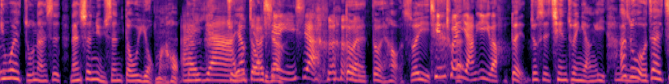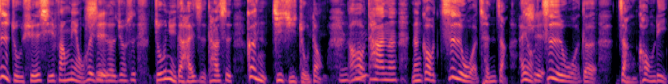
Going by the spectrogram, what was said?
因为竹南是男生女生都有嘛，吼，哎呀，要表现一下，对对哈，所以青春洋溢了，对，就是青春洋溢。他如果在自主学习方面，我会觉得就是竹女的孩子，他是更积极主动，然后他呢能够自我成长，还有自我的掌控力，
